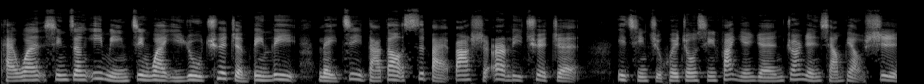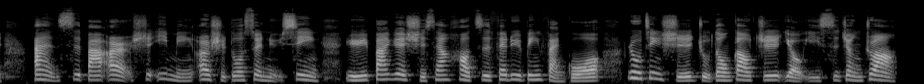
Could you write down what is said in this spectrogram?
台湾新增一名境外移入确诊病例，累计达到四百八十二例确诊。疫情指挥中心发言人庄仁祥表示，案四八二是一名二十多岁女性，于八月十三号自菲律宾返国，入境时主动告知有疑似症状，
